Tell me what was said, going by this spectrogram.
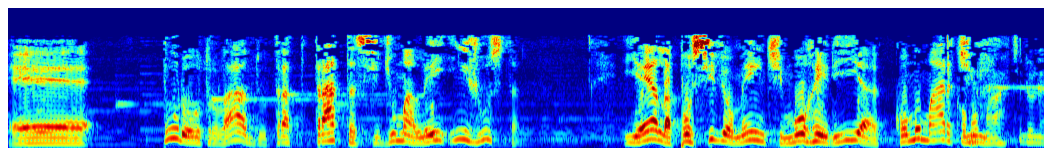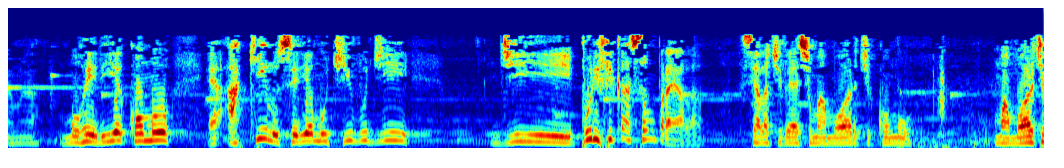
é, por outro lado, tra trata-se de uma lei injusta e ela possivelmente morreria como mártir. Como mártir, eu lembro. É. Morreria como. É, aquilo seria motivo de, de purificação para ela. Se ela tivesse uma morte como. Uma morte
